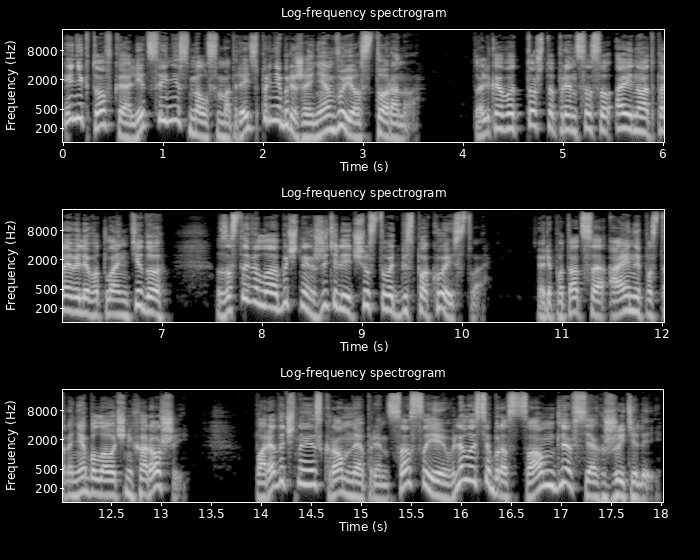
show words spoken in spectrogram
и никто в коалиции не смел смотреть с пренебрежением в её сторону. Только вот то, что принцессу Айну отправили в Атлантиду, заставило обычных жителей чувствовать беспокойство. Репутация Айны по стране была очень хорошей, порядочная и скромная принцесса являлась образцом для всех жителей.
